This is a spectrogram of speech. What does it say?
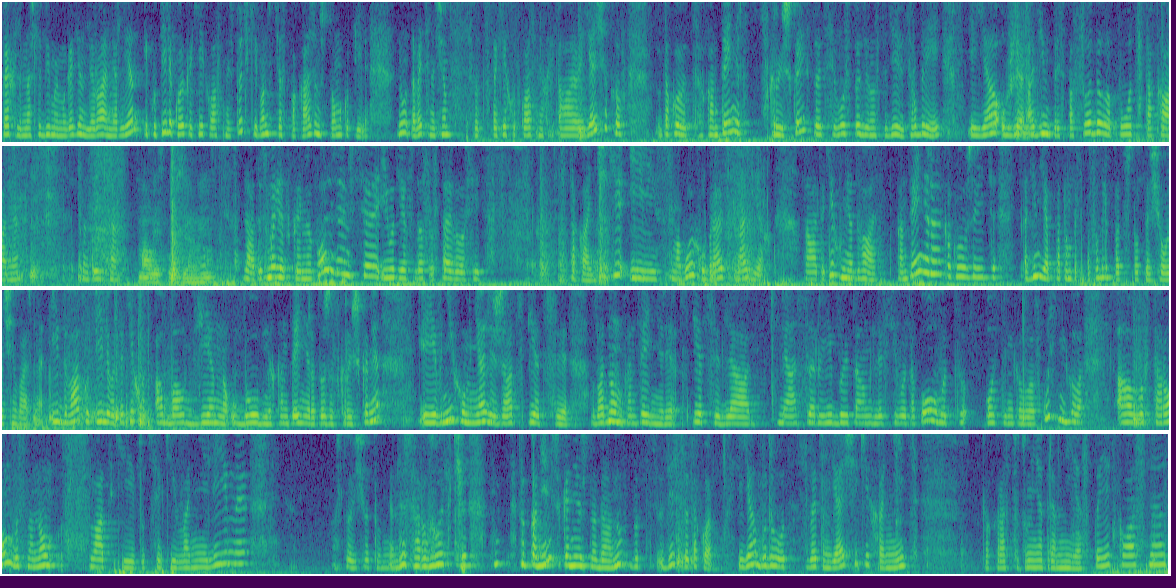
Поехали в наш любимый магазин Leroy Merlin и купили кое-какие классные штучки. И вам сейчас покажем, что мы купили. Ну, давайте начнем с, вот, с таких вот классных э, ящиков. Вот такой вот контейнер с, с крышкой стоит всего 199 рублей. И я уже один приспособила под стаканы. Смотрите. Мало используемые. Да, то есть мы редко ими пользуемся. И вот я сюда составила все эти стаканчики и смогу их убрать наверх. А, таких у меня два контейнера, как вы уже видите. Один я потом приспособлю под что-то еще очень важное. И два купили вот таких вот обалденно удобных контейнера, тоже с крышками. И в них у меня лежат специи. В одном контейнере специи для мяса, рыбы, там для всего такого вот остренького, вкусненького. А во втором в основном сладкие, тут всякие ванилины. А что еще-то у меня для шарлотки? Тут поменьше, конечно, да. Ну, вот здесь все такое. И я буду вот в этом ящике хранить, как раз тут у меня прям место есть классное.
